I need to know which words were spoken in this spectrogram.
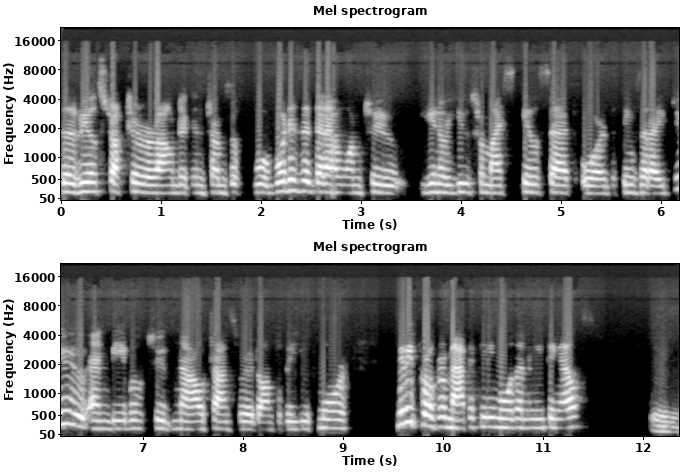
the real structure around it in terms of what is it that I want to, you know, use from my skill set or the things that I do and be able to now transfer it onto the youth more, maybe programmatically more than anything else. Mm-hmm.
